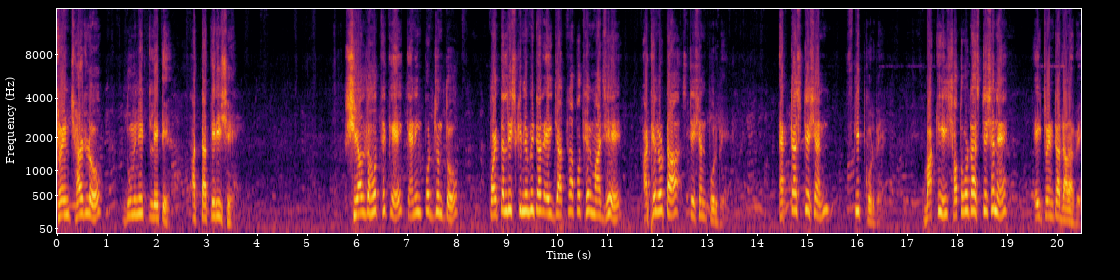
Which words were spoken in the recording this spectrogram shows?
ট্রেন ছাড়লো দু মিনিট লেটে, আটটা তিরিশে। শিয়ালদহ থেকে ক্যানিং পর্যন্ত পঁয়তাল্লিশ কিলোমিটার এই যাত্রাপথের মাঝে আঠেরোটা স্টেশন পড়বে। একটা স্টেশন স্কিপ করবে। বাকি সতেরোটা স্টেশনে এই ট্রেনটা দাঁড়াবে।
